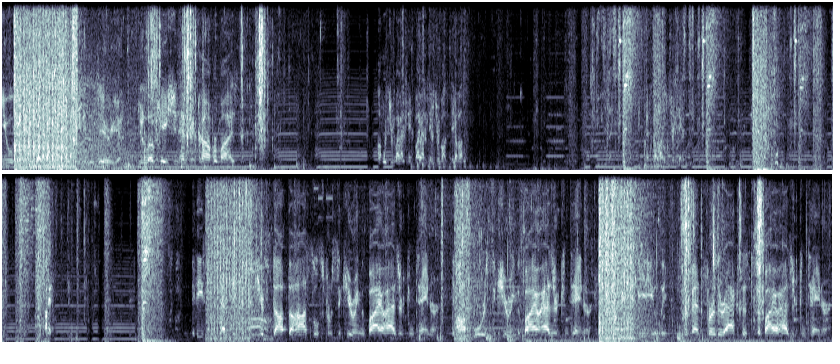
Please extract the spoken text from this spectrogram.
You will be detected in this area. Your location has been compromised. To secure, stop the hostiles from securing the biohazard container. Op 4 is securing the biohazard container. Immediately. Prevent further access to the biohazard container.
